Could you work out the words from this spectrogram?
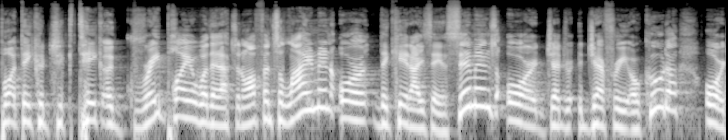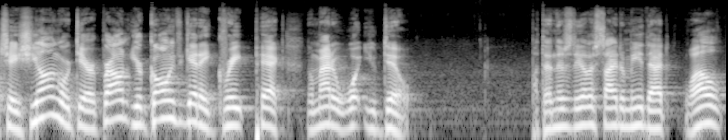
but they could t- take a great player, whether that's an offensive lineman or the kid Isaiah Simmons or Je- Jeffrey Okudah or Chase Young or Derrick Brown. You're going to get a great pick no matter what you do. But then there's the other side of me that, well,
